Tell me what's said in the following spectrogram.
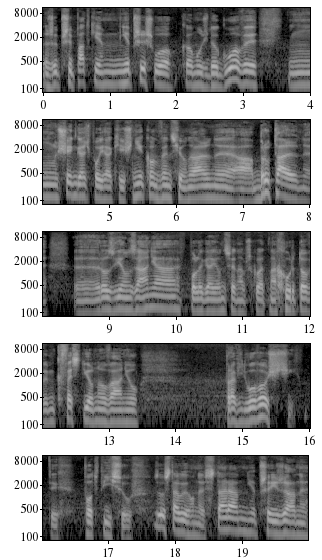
że przypadkiem nie przyszło komuś do głowy mm, sięgać po jakieś niekonwencjonalne, a brutalne e, rozwiązania polegające na przykład na hurtowym kwestionowaniu prawidłowości tych podpisów. Zostały one starannie przejrzane,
